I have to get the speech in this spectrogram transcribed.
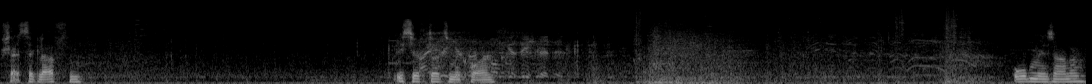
Scheiße gelaufen. Ich sehe da jetzt mal keinen. SATCOM gesichtet. Oben ist einer,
